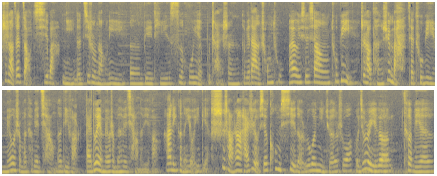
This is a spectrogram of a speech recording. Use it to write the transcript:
至少在早期吧，你的技术能力跟 BAT 似乎也不产生特别大的冲突。还有一些像 To B，至少腾讯吧，在 To B 没有什么特别强的地方，百度也没有什么特别强的地方，阿里可能有一点，市场上还是有些空隙的。如果你觉得说我就是一个特别。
